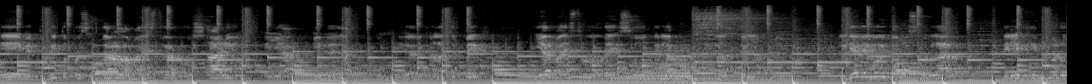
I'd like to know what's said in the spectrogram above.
Eh, me permito presentar a la maestra Rosario, ella viene de la comunidad de Calatepec, y al maestro Lorenzo de la Comunidad de la Unión. El día de hoy vamos a hablar del eje número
